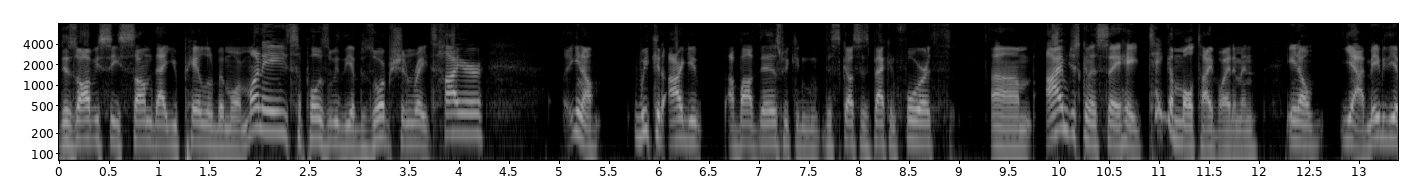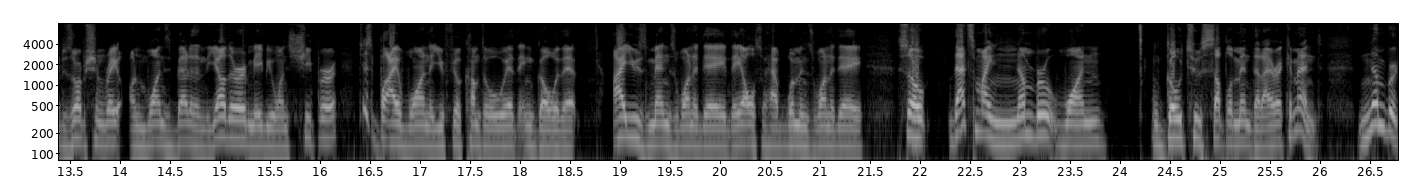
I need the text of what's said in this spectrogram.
There's obviously some that you pay a little bit more money. Supposedly the absorption rate's higher. You know, we could argue about this. We can discuss this back and forth. Um, I'm just going to say, hey, take a multivitamin you know, yeah, maybe the absorption rate on one's better than the other, maybe one's cheaper. Just buy one that you feel comfortable with and go with it. I use men's one a day. They also have women's one a day. So that's my number one go to supplement that I recommend. Number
